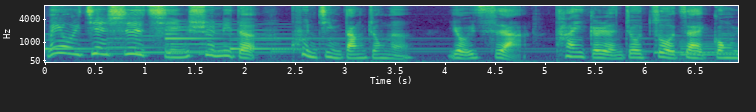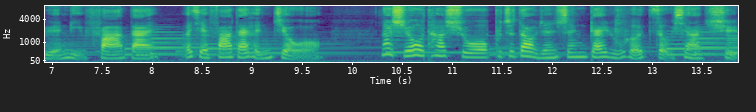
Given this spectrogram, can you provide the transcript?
没有一件事情顺利的困境当中呢，有一次啊，他一个人就坐在公园里发呆。而且发呆很久哦。那时候他说不知道人生该如何走下去，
